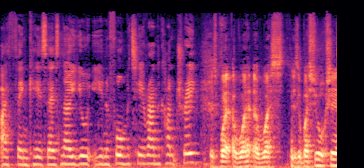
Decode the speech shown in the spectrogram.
I think, is there's no u- uniformity around the country. Is, we, a, we- a West, is it West Yorkshire?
